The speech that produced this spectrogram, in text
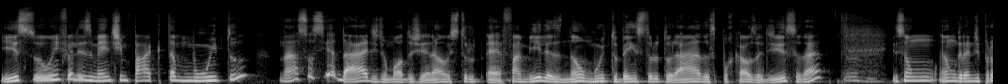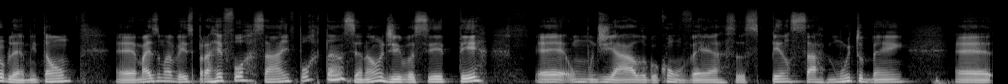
Isso, infelizmente, impacta muito na sociedade, de um modo geral, é, famílias não muito bem estruturadas por causa disso, né? Isso é um, é um grande problema. Então, é, mais uma vez, para reforçar a importância não, de você ter é, um diálogo, conversas, pensar muito bem é,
